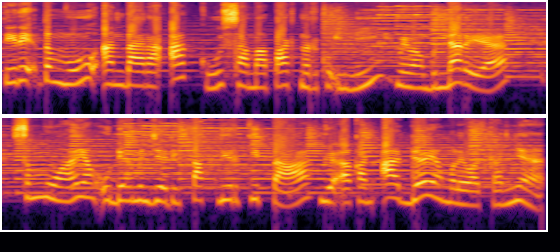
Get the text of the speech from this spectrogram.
Titik temu antara aku sama partnerku ini memang benar ya Semua yang udah menjadi takdir kita gak akan ada yang melewatkannya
